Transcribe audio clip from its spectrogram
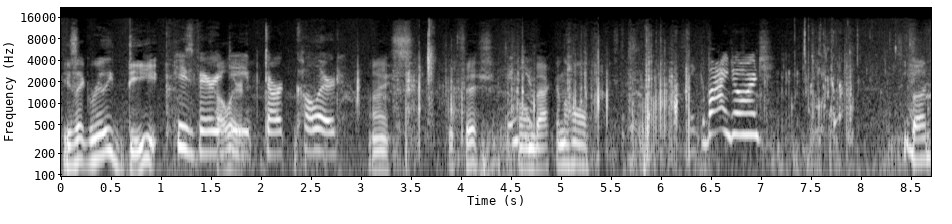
He's like really deep. He's very Colored. deep, dark colored. Nice. Good fish. Thank Pull him back in the hole. Say goodbye, George. See you, bud.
